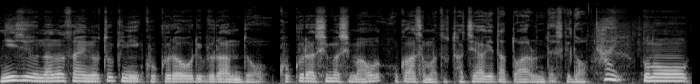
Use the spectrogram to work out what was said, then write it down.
27歳の時に小倉織ブランド小倉しましまをお母様と立ち上げたとあるんですけどはい。その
